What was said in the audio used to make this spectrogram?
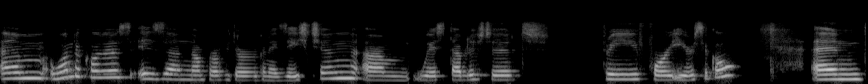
um, Wonder Coders is a nonprofit organization. Um, we established it three, four years ago. And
